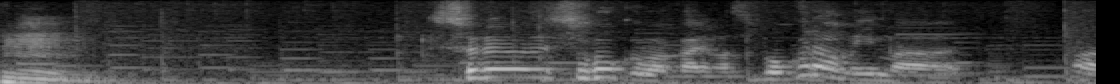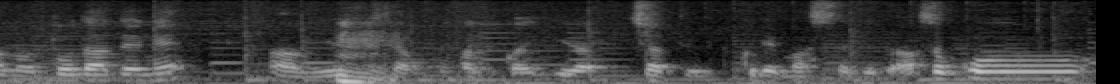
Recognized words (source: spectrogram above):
うんそれすごくわかります。僕らも今あの戸田でねあのゆきさんとかとかいらっしゃってくれましたけど、あそこ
